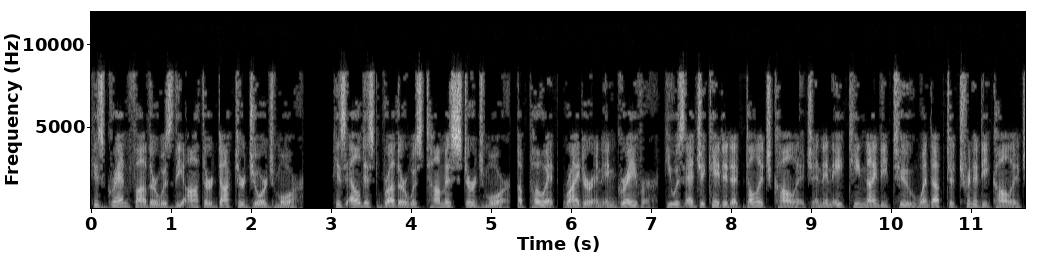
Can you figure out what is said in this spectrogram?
His grandfather was the author Dr. George Moore. His eldest brother was Thomas Sturge Moore, a poet, writer and engraver. He was educated at Dulwich College and in 1892 went up to Trinity College,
